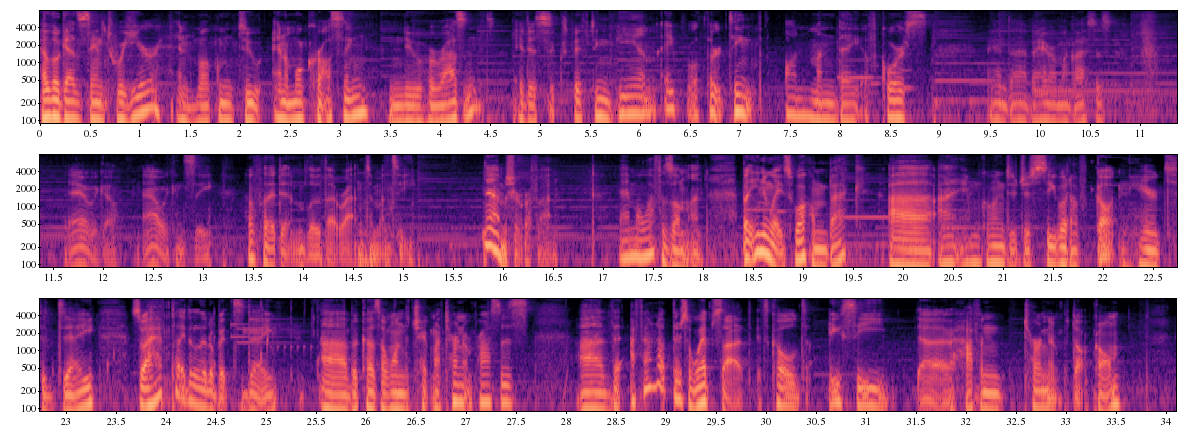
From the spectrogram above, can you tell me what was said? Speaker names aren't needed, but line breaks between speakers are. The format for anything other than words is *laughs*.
Hello guys, Zanitor here, and welcome to Animal Crossing New Horizons. It is 6.15 p.m., April 13th, on Monday, of course. And I have a hair on my glasses. There we go. Now we can see. Hopefully I didn't blow that right into my tea. Yeah, I'm sure we're fine. And my wife is online. But anyways, welcome back. Uh, I am going to just see what I've gotten here today. So I have played a little bit today uh, because I wanted to check my turnip prices. Uh, I found out there's a website. It's called ac-turnip.com,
